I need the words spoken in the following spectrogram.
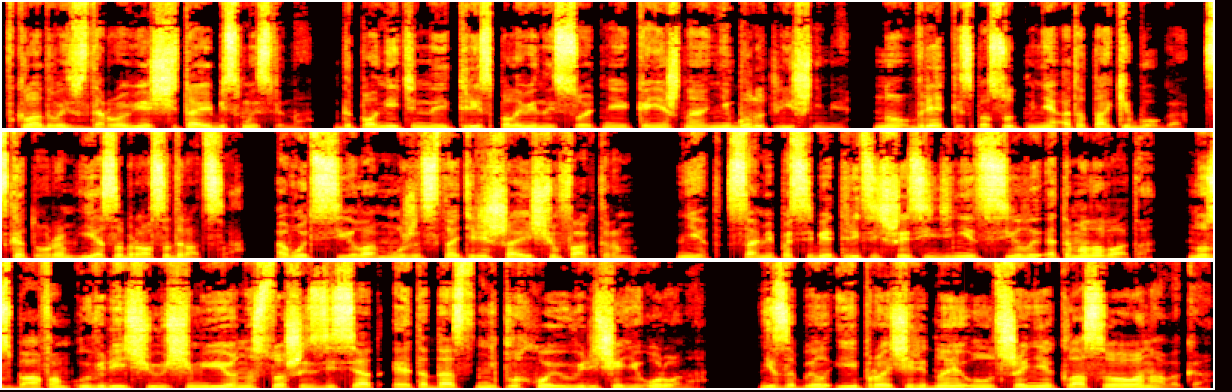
Вкладывать в здоровье считаю бессмысленно. Дополнительные три с половиной сотни, конечно, не будут лишними, но вряд ли спасут меня от атаки бога, с которым я собрался драться. А вот сила может стать решающим фактором. Нет, сами по себе 36 единиц силы – это маловато, но с бафом, увеличивающим ее на 160, это даст неплохое увеличение урона. Не забыл и про очередное улучшение классового навыка.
